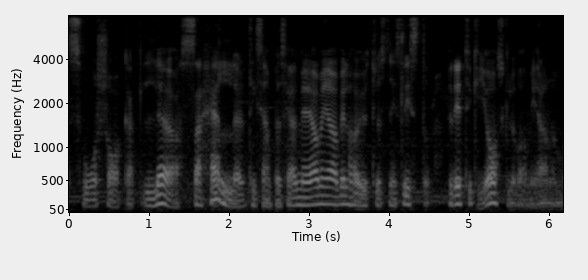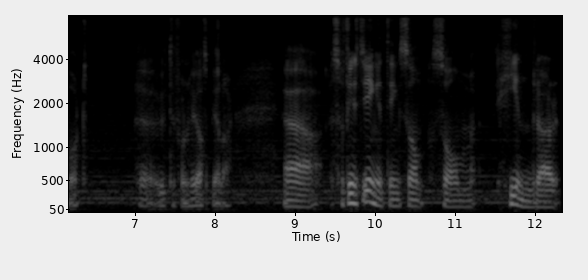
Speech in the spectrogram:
svår sak att lösa heller. Till exempel säga men, ja, men jag vill ha utrustningslistor. För det tycker jag skulle vara mer användbart uh, utifrån hur jag spelar. Uh, så finns det ju ingenting som, som hindrar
